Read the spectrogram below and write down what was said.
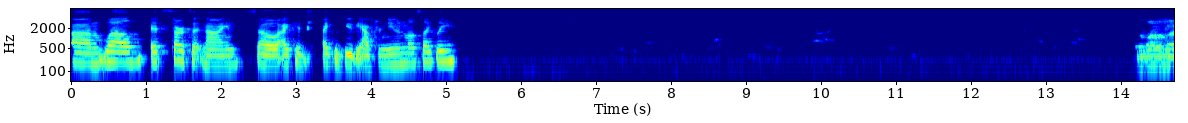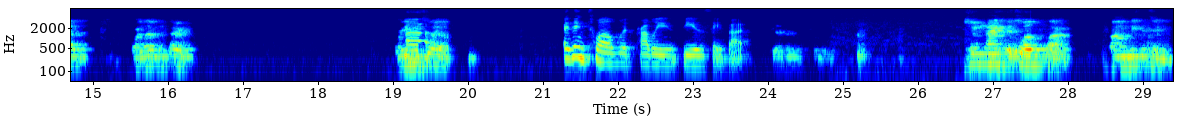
Um, well, it starts at nine, so I could, I could do the afternoon most likely. What about eleven or eleven thirty? Or even Uh, twelve? I think twelve would probably be a safe bet. June ninth at twelve o'clock. Um, we continue.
